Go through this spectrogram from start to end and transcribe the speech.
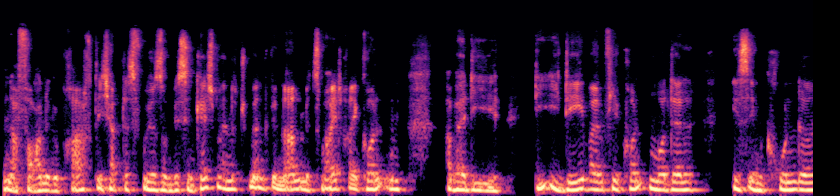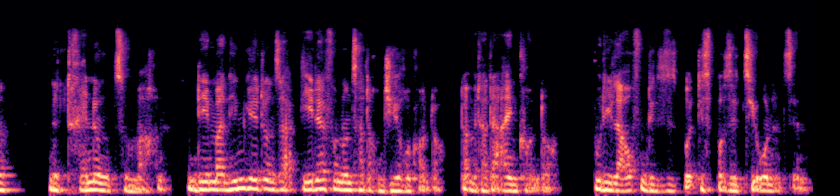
nach vorne gebracht. Ich habe das früher so ein bisschen Cash-Management genannt mit zwei, drei Konten. Aber die, die Idee beim Vier-Konten-Modell ist im Grunde eine Trennung zu machen, indem man hingeht und sagt, jeder von uns hat auch ein Girokonto. Damit hat er ein Konto, wo die laufenden Dispositionen sind.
